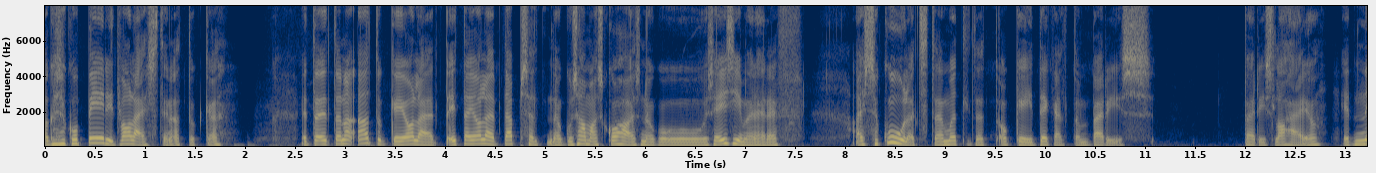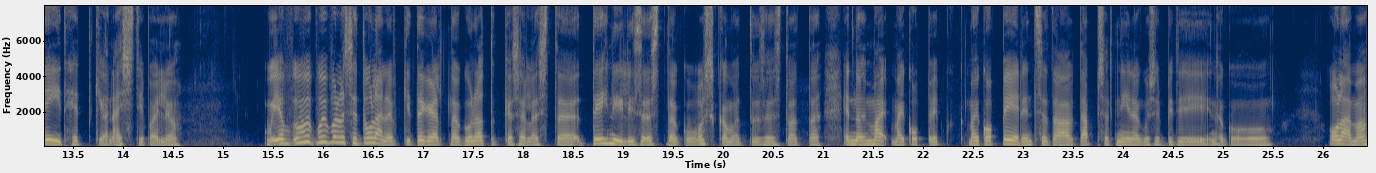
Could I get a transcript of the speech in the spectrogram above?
aga sa kopeerid valesti natuke. et ta, et ta natuke ei ole, et ta ei ole täpselt nagu samas kohas nagu see esimene ref. aga siis sa kuulad seda ja mõtled, et okei okay,, tegelikult on päris, päris lahe ju, et neid hetki on hästi palju ja võib-olla see tulenebki tegelikult nagu natuke sellest äh, tehnilisest nagu oskamatusest, vaata, et noh, ma, ma ei kopi-, ma ei kopeerinud seda täpselt nii, nagu see pidi nagu olema,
